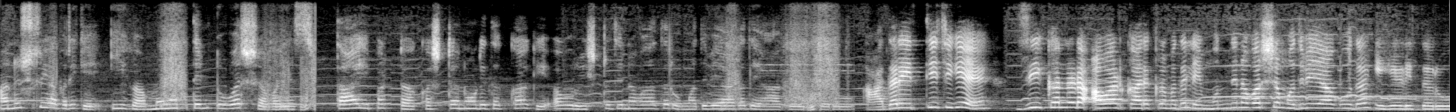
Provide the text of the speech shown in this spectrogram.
ಅನುಶ್ರೀ ಅವರಿಗೆ ಈಗ ಮೂವತ್ತೆಂಟು ವರ್ಷ ವಯಸ್ಸು. ತಾಯಿ ಪಟ್ಟ ಕಷ್ಟ ನೋಡಿದ್ದಕ್ಕಾಗಿ ಅವರು ಇಷ್ಟು ದಿನವಾದರೂ ಮದುವೆಯಾಗದೆ ಹಾಗೆ ಇದ್ದರು. ಆದರೆ ಇತ್ತೀಚೆಗೆ ಜೀ ಕನ್ನಡ ಅವಾರ್ಡ್ ಕಾರ್ಯಕ್ರಮದಲ್ಲಿ ಮುಂದಿನ ವರ್ಷ ಮದುವೆಯಾಗುವುದಾಗಿ ಹೇಳಿದ್ದರು.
